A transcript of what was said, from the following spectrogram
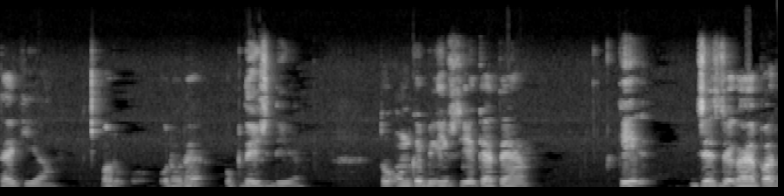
तय किया और उन्होंने उपदेश दिए। तो उनके बिलीव्स ये कहते हैं कि जिस जगह पर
